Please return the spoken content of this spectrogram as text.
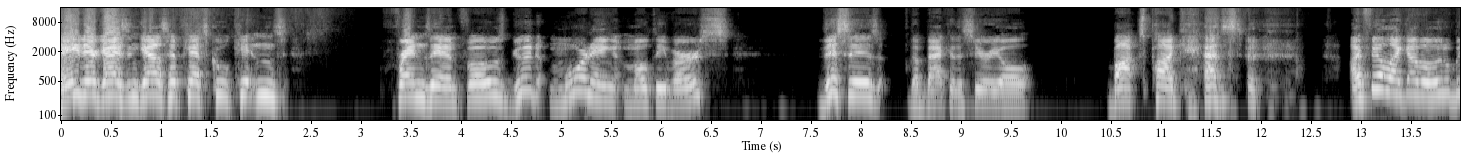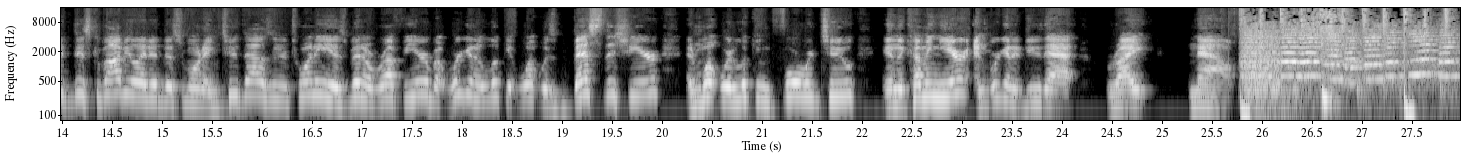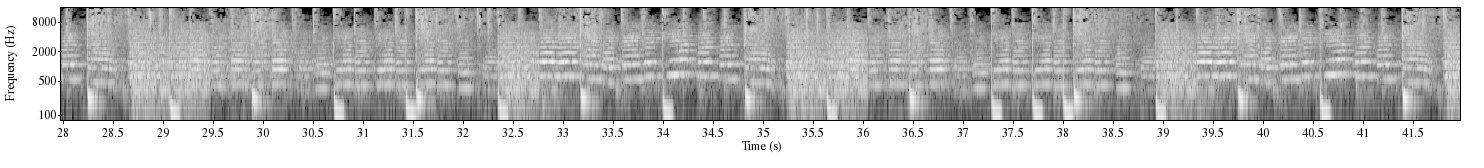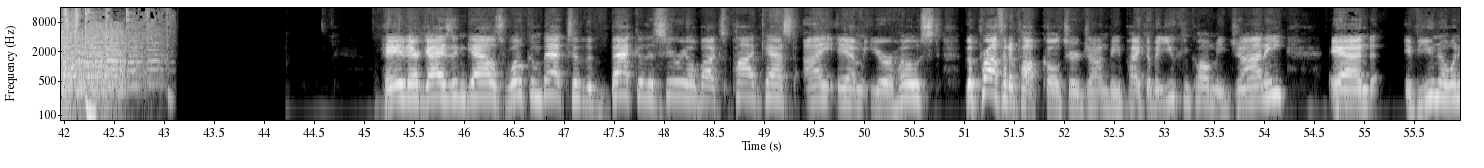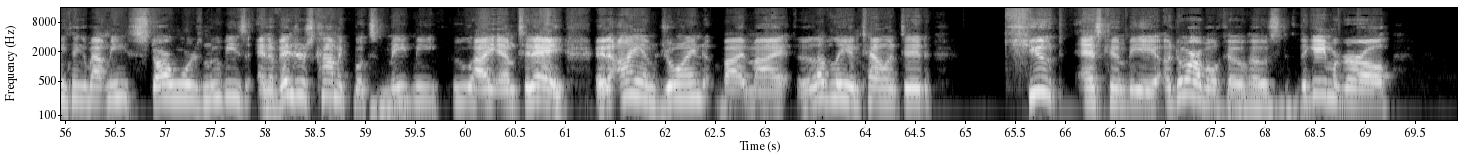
Hey there, guys and gals, hip cats, cool kittens, friends and foes. Good morning, multiverse. This is the Back of the Cereal Box podcast. I feel like I'm a little bit discombobulated this morning. 2020 has been a rough year, but we're going to look at what was best this year and what we're looking forward to in the coming year. And we're going to do that right now. Hey there, guys and gals. Welcome back to the Back of the Cereal Box podcast. I am your host, the prophet of pop culture, John B. Pyka, but you can call me Johnny. And if you know anything about me, Star Wars movies and Avengers comic books made me who I am today. And I am joined by my lovely and talented, cute as can be, adorable co-host, the gamer girl,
